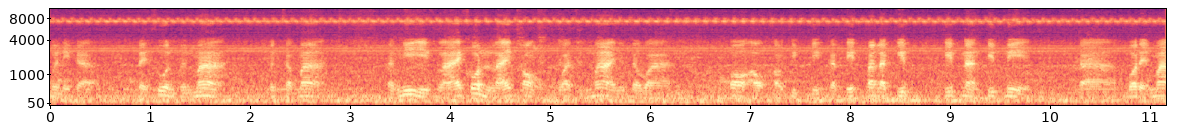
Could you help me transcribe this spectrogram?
มื้อนี้ก็ได้ส่วนเพิ่นมาเพิ่นกับมาแต่มีอีกหลายคนหลายช่องว่าถึงมาอยู่แต่ว่าก็เอาเขาจริงๆก็ติดภารกิจติดนั่นติดนี่ก็บ่ได้มา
